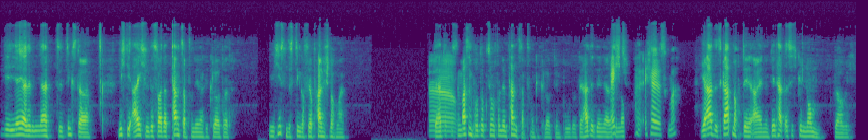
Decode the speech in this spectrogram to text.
Ja, ja, ja, den Dings da. Nicht die Eichel, das war der Tanzab, von dem er geklaut hat. Wie hieß denn das Ding auf Japanisch nochmal? Der äh, hat diese Massenproduktion von dem Tanzapfel geklaut, den Bruder. Der hatte den ja echt? genommen. Echt hat er das gemacht? Ja, es gab noch den einen, den hat er sich genommen, glaube ich.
